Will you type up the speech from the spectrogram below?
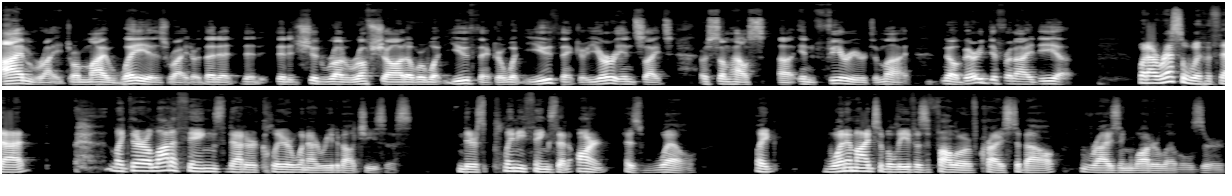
I'm right or my way is right or that it, that, that it should run roughshod over what you think or what you think or your insights are somehow uh, inferior to mine. No, very different idea. What I wrestle with with that, like there are a lot of things that are clear when I read about Jesus. And there's plenty things that aren't as well. Like what am I to believe as a follower of Christ about rising water levels or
